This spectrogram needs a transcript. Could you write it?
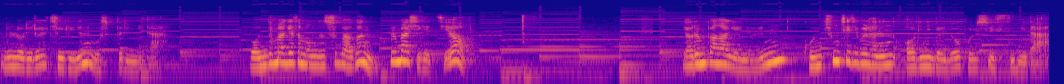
물놀이를 즐기는 모습들입니다. 원두막에서 먹는 수박은 꿀맛이겠지요? 여름방학에는 곤충 채집을 하는 어린이들도 볼 수 있습니다.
